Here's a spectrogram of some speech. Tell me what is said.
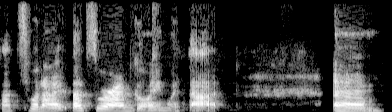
That's what I that's where I'm going with that. Um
